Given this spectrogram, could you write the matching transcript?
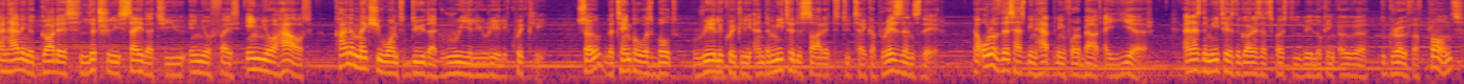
and having a goddess literally say that to you in your face, in your house, kind of makes you want to do that really, really quickly. So the temple was built really quickly and Demeter decided to take up residence there. Now all of this has been happening for about a year. And as Demeter is the goddess that's supposed to be looking over the growth of plants,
